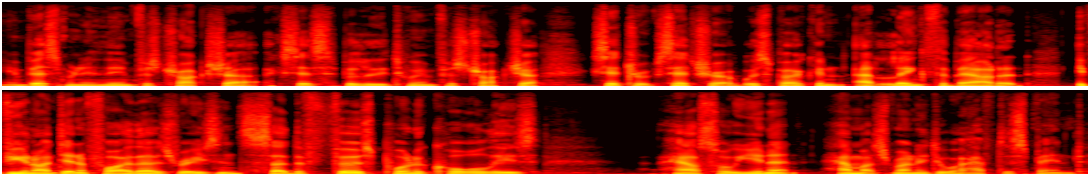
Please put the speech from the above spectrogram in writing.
investment in the infrastructure, accessibility to infrastructure, etc., etc. We've spoken at length about it. If you can identify those reasons, so the first point of call is house or unit, how much money do I have to spend?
